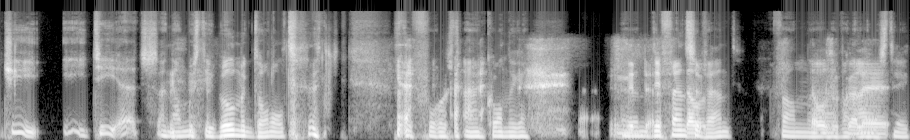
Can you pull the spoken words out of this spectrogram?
G-E-T-H. En dan moest hij Will McDonald voor aankondigen. Een defensive end van, dat was ook van wel, State.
